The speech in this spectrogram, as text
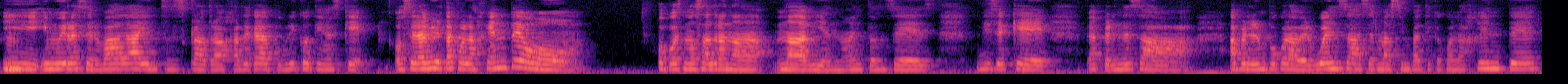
y, y muy reservada y entonces, claro, trabajar de cara al público tienes que o ser abierta con la gente o, o pues no saldrá nada, nada bien, ¿no? Entonces dice que aprendes a, a perder un poco la vergüenza, a ser más simpática con la gente.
